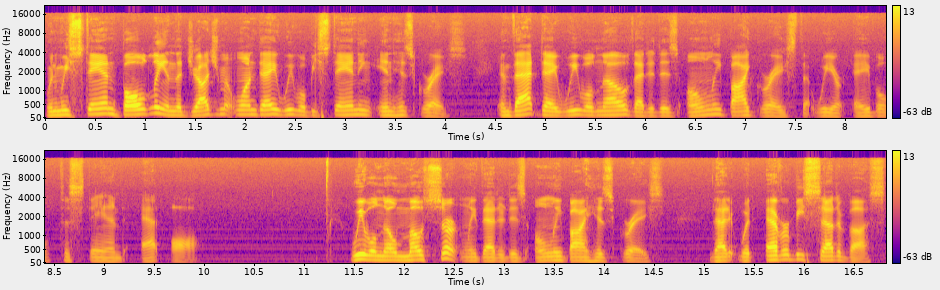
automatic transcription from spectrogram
When we stand boldly in the judgment one day, we will be standing in His grace. In that day, we will know that it is only by grace that we are able to stand at all. We will know most certainly that it is only by His grace that it would ever be said of us,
